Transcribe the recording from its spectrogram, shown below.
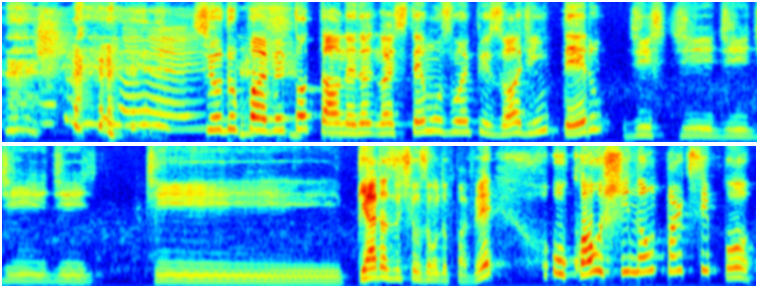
Tio do pavê total, né? Nós temos um episódio inteiro de, de, de, de, de Piadas do Tiozão do Pavê, o qual o Xi não participou.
